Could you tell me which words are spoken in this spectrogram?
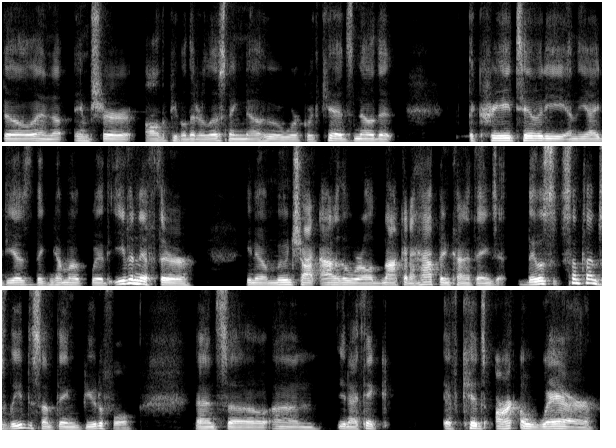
bill and uh, i'm sure all the people that are listening know who work with kids know that the creativity and the ideas that they can come up with even if they're you know, moonshot out of the world, not going to happen kind of things. Those sometimes lead to something beautiful. And so, um, you know, I think if kids aren't aware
